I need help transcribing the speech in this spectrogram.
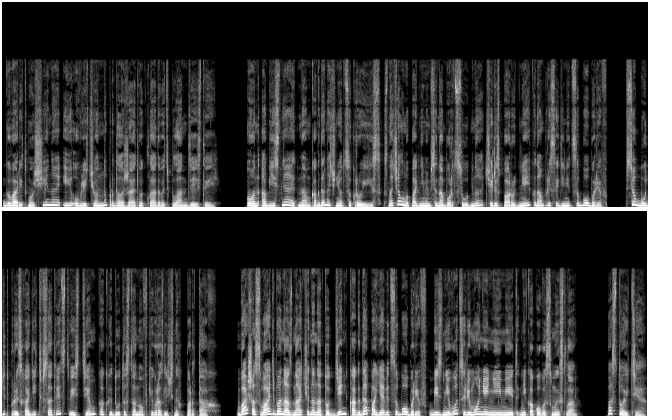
Говорит мужчина и увлеченно продолжает выкладывать план действий. Он объясняет нам, когда начнется круиз. Сначала мы поднимемся на борт судна, через пару дней к нам присоединится Бобарев. Все будет происходить в соответствии с тем, как идут остановки в различных портах. Ваша свадьба назначена на тот день, когда появится Бобарев. Без него церемония не имеет никакого смысла. Постойте,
